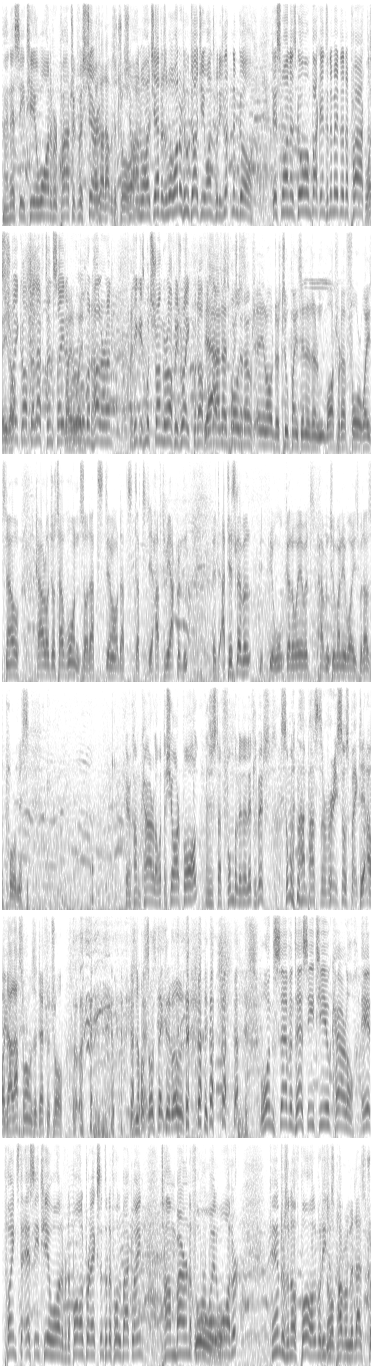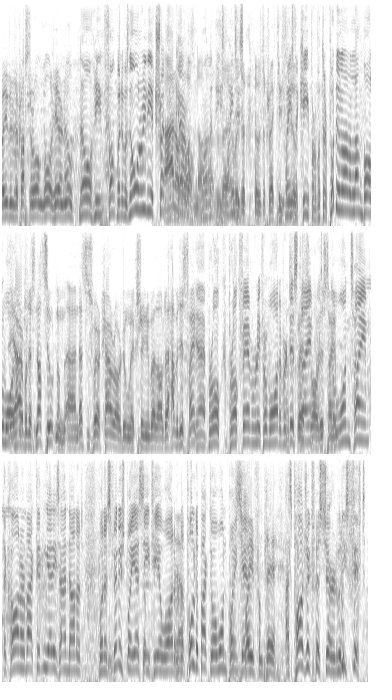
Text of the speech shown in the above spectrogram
And SETU Waterford, Patrick Fitzgerald. I thought that was a throw Sean. Walsh. Yeah, there's one or two dodgy ones, but he's letting them go. This one is going back into the middle of the park. The strike up. off the left hand side of. Ruben Halloran. I think he's much stronger off his right, but off his Yeah, left and I suppose it out. you know there's two points in it, and Watford have four wides now. Carlow just have one, so that's you know that's that's you have to be accurate. At- At this level, you won't get away with having too many wides, but that was a poor miss. Here come Carlow with the short ball. They just have fumbled it a little bit. Some of the man passes are very suspect. But oh, that last one was a definite throw. There's no suspect about it. 1 7 to SETU Carlow. 8 points to SETU Waterford. The ball breaks into the full back line. Tom Barron, the 4 Oh. mile water. Dangerous enough ball, but he No just. problem with lads driving it across their own goal here now. No, he funk, but there was no one really a threat Ah, from no, it wasn't, no, Well, no, it he a- finds, it was his, a- it was the correct he thing to finds do. the keeper, but they're putting a lot of long ball They are, but it's not suiting them, and this is where Carlow are doing extremely well. Although have it this time. Yeah, broke broke favourably for Waterford That's this a time. this It's The one time the cornerback didn't get his hand on it, but it's finished by SET Waterford. Yeah. They pulled it back to a one point game. five from play. That's Padraig Fitzgerald with his fifth.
